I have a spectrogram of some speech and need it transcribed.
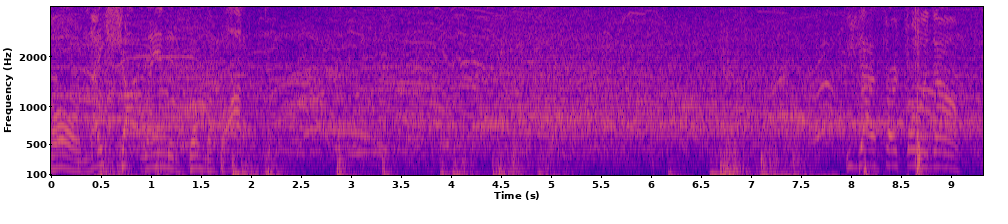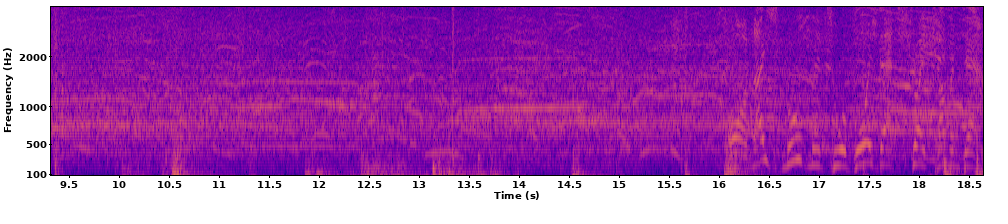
Oh, nice shot landed from the bottom. He's got to start throwing now. Oh, nice movement to avoid that strike coming down.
